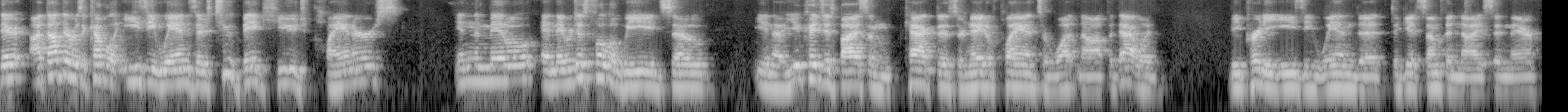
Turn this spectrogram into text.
there, I thought there was a couple of easy wins. There's two big, huge planters in the middle, and they were just full of weeds. So you know, you could just buy some cactus or native plants or whatnot, but that would be pretty easy win to, to get something nice in there.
